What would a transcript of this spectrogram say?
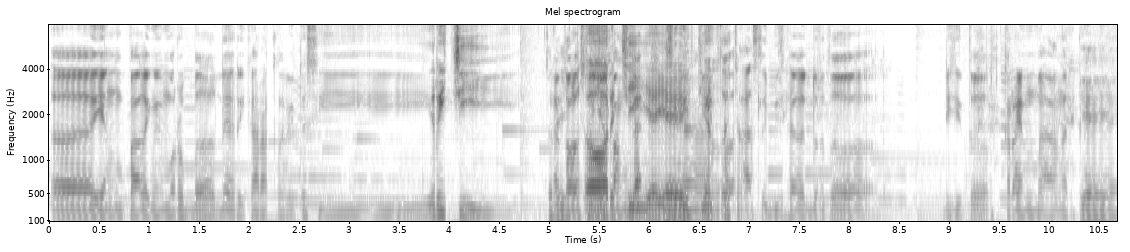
eh, yang paling memorable dari karakter itu si Richie. Nggak tahu setuju Oh, apa Richie, enggak. iya, iya, si iya. Richie itu kacau. asli beholder tuh di situ keren banget. iya iya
